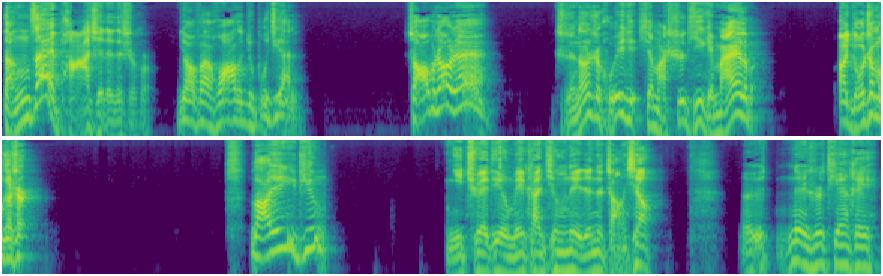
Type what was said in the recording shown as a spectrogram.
等再爬起来的时候，要饭花子就不见了，找不着人，只能是回去先把尸体给埋了吧。啊，有这么个事儿。老爷一听，你确定没看清那人的长相？呃，那时天黑，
